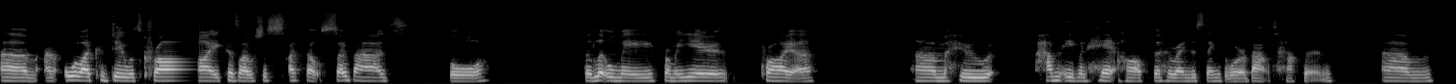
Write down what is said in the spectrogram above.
um, and all i could do was cry because i was just i felt so bad for the little me from a year prior um, who hadn't even hit half the horrendous things that were about to happen. Um,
